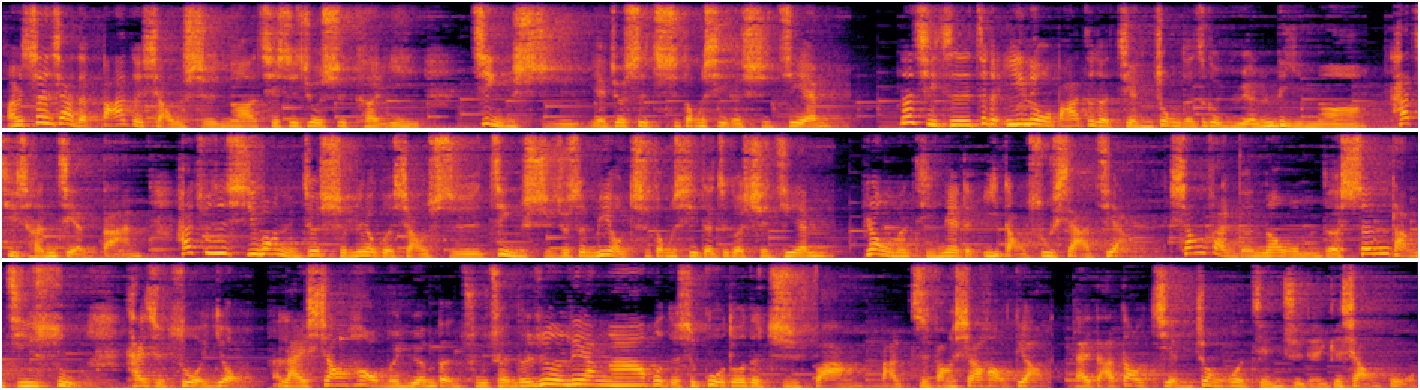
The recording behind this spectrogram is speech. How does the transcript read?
而剩下的八个小时呢，其实就是可以进食，也就是吃东西的时间。那其实这个一六八这个减重的这个原理呢，它其实很简单，它就是希望你这十六个小时进食，就是没有吃东西的这个时间，让我们体内的胰岛素下降。相反的呢，我们的升糖激素开始作用，来消耗我们原本储存的热量啊，或者是过多的脂肪，把脂肪消耗掉，来达到减重或减脂的一个效果。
